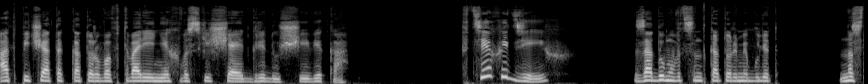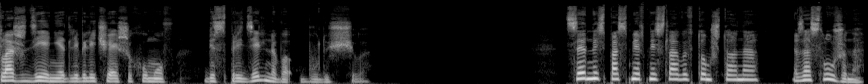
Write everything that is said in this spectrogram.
отпечаток которого в творениях восхищает грядущие века. В тех идеях, задумываться над которыми будет наслаждение для величайших умов беспредельного будущего. Ценность посмертной славы в том, что она заслужена.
